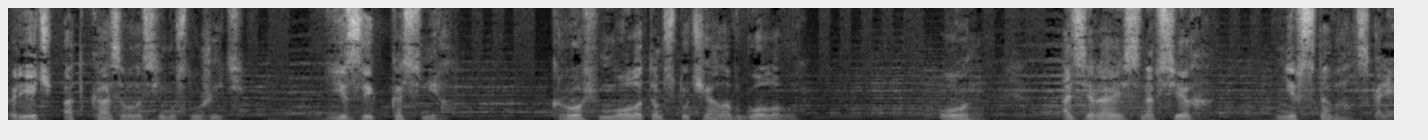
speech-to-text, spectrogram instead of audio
Речь отказывалась ему служить. Язык коснел. Кровь молотом стучала в голову. Он, озираясь на всех, не вставал с колен.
